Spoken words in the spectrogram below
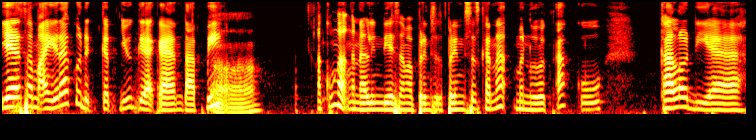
ya sama Aira aku deket juga kan, tapi ah. aku nggak ngenalin dia sama princess princess karena menurut aku kalau dia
